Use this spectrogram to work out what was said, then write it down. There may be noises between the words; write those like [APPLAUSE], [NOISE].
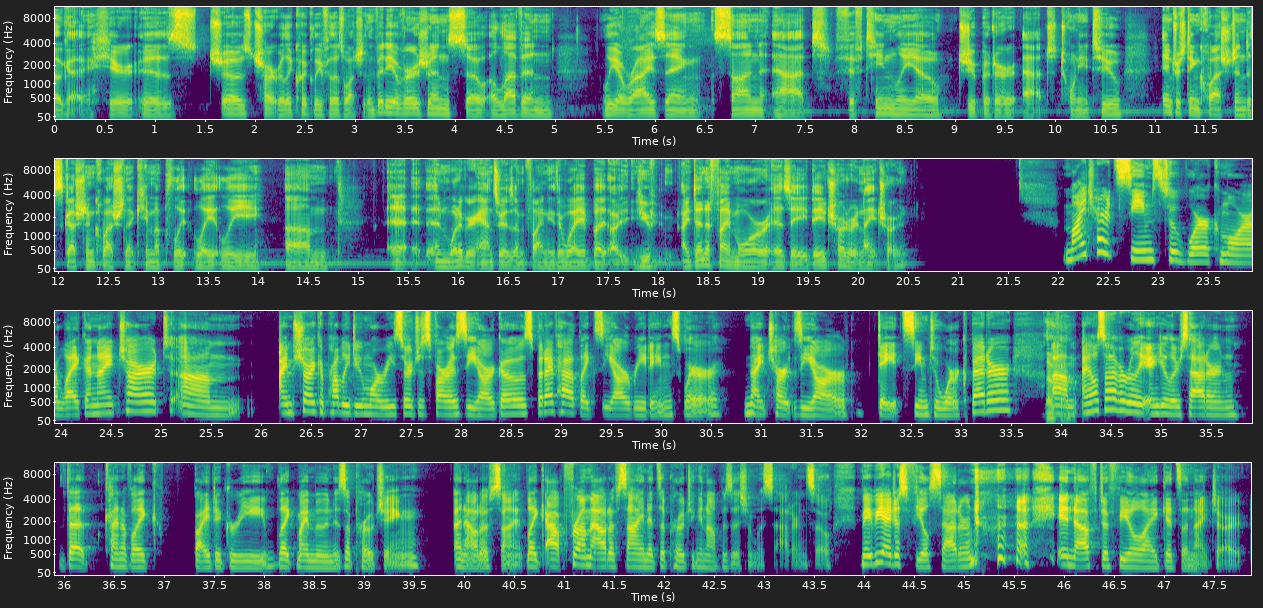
Okay, here is Jo's chart really quickly for those watching the video version. So 11 Leo rising, Sun at 15 Leo, Jupiter at 22. Interesting question, discussion question that came up l- lately. Um, and whatever your answer is, I'm fine either way. But are you identify more as a day chart or a night chart? My chart seems to work more like a night chart. Um, I'm sure I could probably do more research as far as ZR goes, but I've had like ZR readings where night chart ZR dates seem to work better. Um, I also have a really angular Saturn that kind of like by degree, like my moon is approaching an out of sign, like out from out of sign, it's approaching an opposition with Saturn. So maybe I just feel Saturn [LAUGHS] enough to feel like it's a night chart.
